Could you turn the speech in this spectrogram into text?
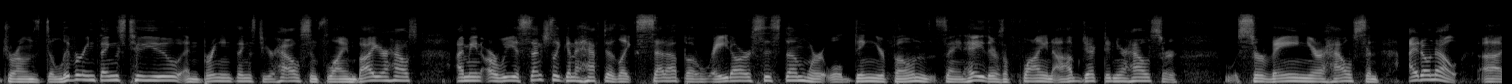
drones delivering things to you and bringing things to your house and flying by your house. I mean, are we essentially going to have to like set up a radar system where it will ding your phone saying, "Hey, there's a flying object in your house," or surveying your house. And I don't know. Uh,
